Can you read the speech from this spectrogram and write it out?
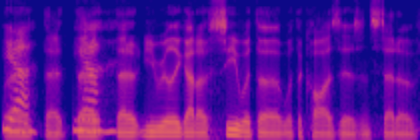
Yeah. That that Yeah. that you really got to see what the what the cause is instead of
